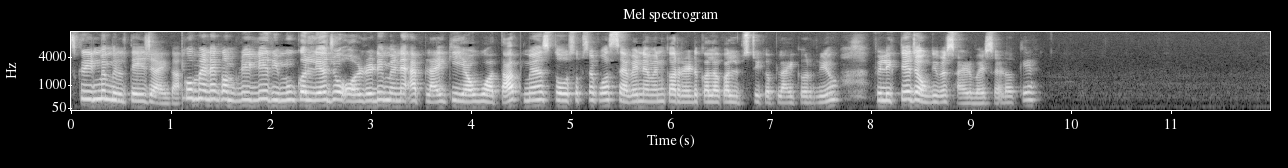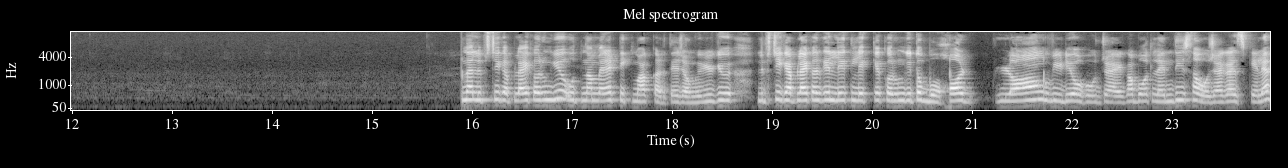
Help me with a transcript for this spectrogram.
स्क्रीन में मिलते ही जाएगा। तो मैंने कम्प्लीटली रिमूव कर लिया, जो ऑलरेडी मैंने अप्लाई किया हुआ था। मैं तो सबसे पहले सेवन एवन का रेड कलर का लिपस्टिक अप्लाई कर रही हूँ। फिर लिखते जाऊँगी मैं साइड बाई साइड ओके जितना लिपस्टिक अप्लाई करूँगी, उतना मैं टिक मार्क करते जाऊँगी, क्योंकि लिपस्टिक अप्लाई करके लिख लिख के करूँगी तो बहुत लॉन्ग वीडियो हो जाएगा, बहुत लेंथी सा हो जाएगा इसके लिए।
